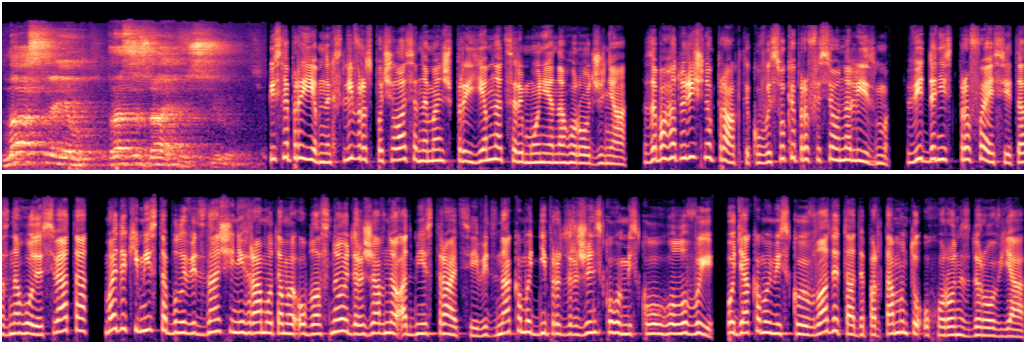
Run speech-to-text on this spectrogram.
настроєм, працездатністю. Після приємних слів розпочалася не менш приємна церемонія нагородження. За багаторічну практику, високий професіоналізм, відданість професії та з нагоди свята медики міста були відзначені грамотами обласної державної адміністрації, відзнаками Дніпродзержинського міського голови, подяками міської влади та департаменту охорони здоров'я.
